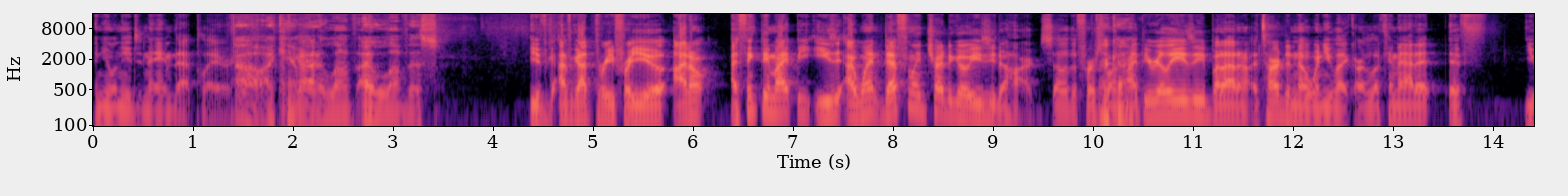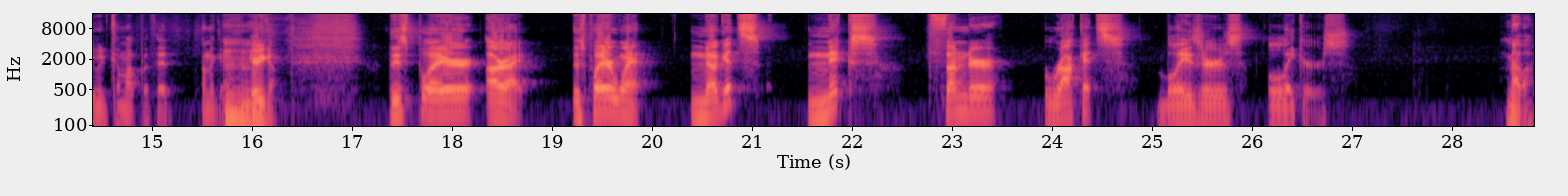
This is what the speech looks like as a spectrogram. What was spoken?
and you will need to name that player. Oh, I can't got- wait. I love I love this. You've I've got three for you. I don't. I think they might be easy. I went definitely tried to go easy to hard. So the first one might be really easy, but I don't know. It's hard to know when you like are looking at it if you would come up with it on the go. Here you go. This player. All right. This player went Nuggets, Knicks, Thunder, Rockets, Blazers, Lakers. Melo.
